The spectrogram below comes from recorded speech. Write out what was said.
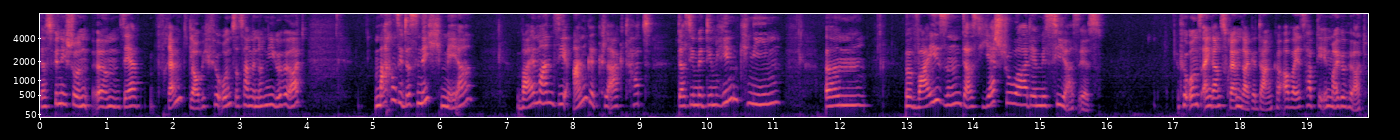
das finde ich schon ähm, sehr fremd, glaube ich, für uns, das haben wir noch nie gehört, machen sie das nicht mehr, weil man sie angeklagt hat, dass sie mit dem Hinknien ähm, beweisen, dass Jeshua der Messias ist. Für uns ein ganz fremder Gedanke, aber jetzt habt ihr ihn mal gehört.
